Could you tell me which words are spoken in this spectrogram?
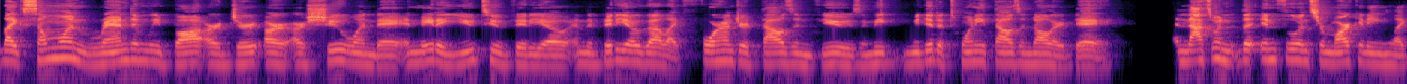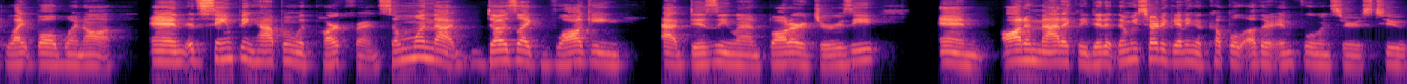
like someone randomly bought our jer- our our shoe one day and made a YouTube video and the video got like 400,000 views and we we did a $20,000 day. And that's when the influencer marketing like light bulb went off. And the same thing happened with Park Friends. Someone that does like vlogging at Disneyland bought our jersey and automatically did it. Then we started getting a couple other influencers to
